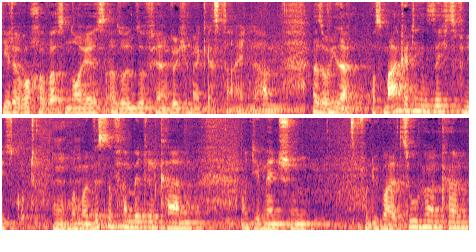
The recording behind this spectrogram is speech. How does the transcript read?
jede Woche was Neues. Also insofern würde ich immer Gäste einladen. Also wie gesagt, aus Marketing-Sicht finde ich es gut. Wenn man Wissen vermitteln kann und die Menschen von überall zuhören können.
